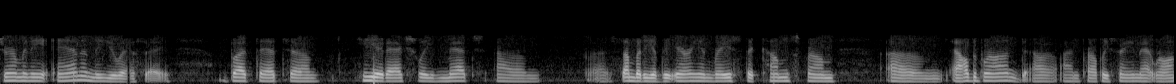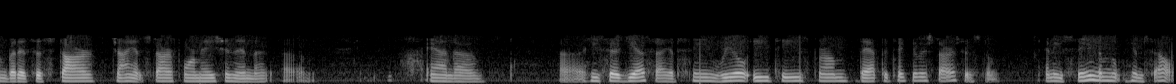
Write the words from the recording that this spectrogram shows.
Germany and in the USA, but that um, he had actually met um, uh, somebody of the Aryan race that comes from um, Aldebaran. Uh, I'm probably saying that wrong, but it's a star, giant star formation, and uh, and uh, uh, he said, "Yes, I have seen real ETs from that particular star system," and he's seen them himself.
